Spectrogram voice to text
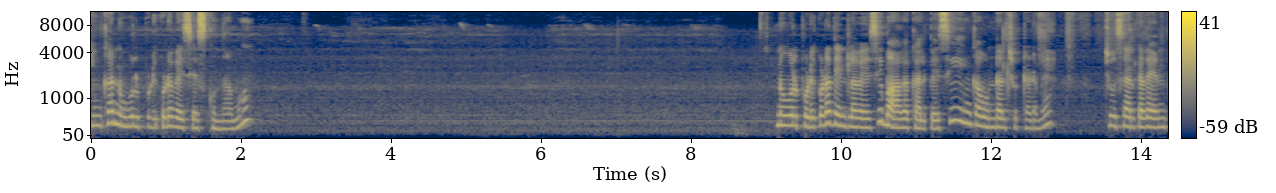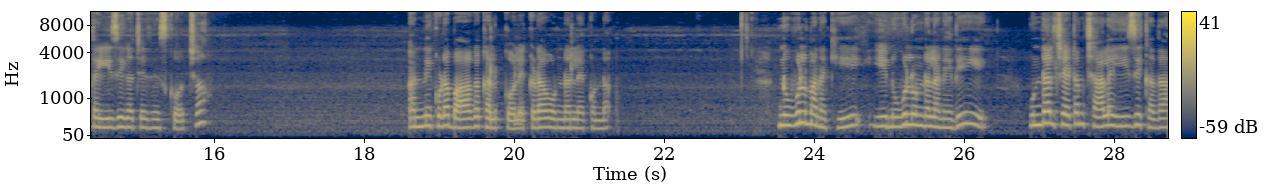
ఇంకా నువ్వుల పొడి కూడా వేసేసుకుందాము. నువ్వుల పొడి కూడా దీంట్లో వేసి బాగా కలిపేసి ఇంకా ఉండలు చుట్టడమే. చూసారు కదా ఎంత ఈజీగా చేసేసుకోవచ్చో. అన్నీ కూడా బాగా కలుపుకోవాలి ఎక్కడ ఉండలు లేకుండా. నువ్వులు మనకి ఈ నువ్వులు ఉండలు అనేది ఉండలు చేయటం చాలా ఈజీ కదా.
